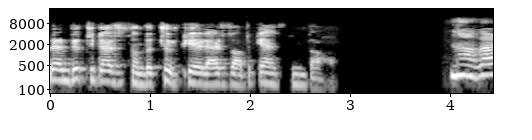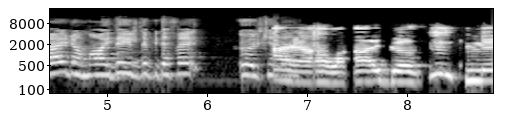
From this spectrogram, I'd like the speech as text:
ben de Ticaristan da Türkiye'ler zaten gelsin daha. Nə qayıram ayda ildə bir dəfə ölkədən. Ay Allah, ay kız. Ne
